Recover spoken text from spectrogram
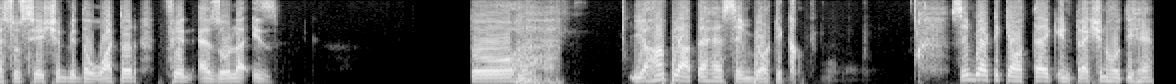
association with the water fin azola is तो यहाँ पे आता है सिम्बियोटिक सिम्बियोटिक क्या होता है? एक इंट्रैक्शन होती है।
